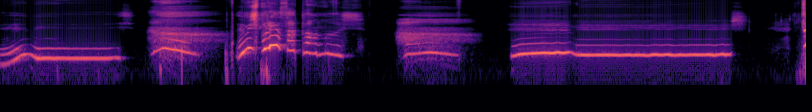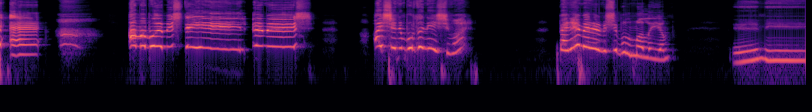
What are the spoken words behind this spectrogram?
Ümüş. Ümüş buraya saklanmış. Ümüş. Ee, Ama bu Ümüş değil. Ümüş. Ayşe'nin burada ne işi var? Ben hemen Ümüş'ü bulmalıyım. Ümüş.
